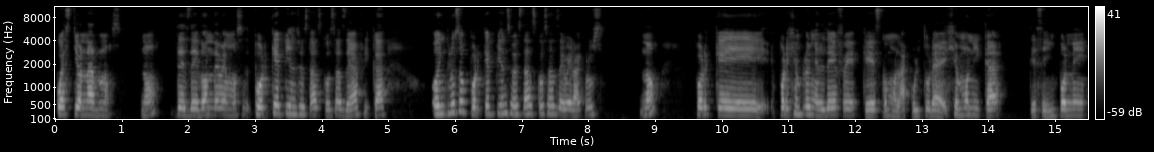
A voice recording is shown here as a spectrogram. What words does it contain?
cuestionarnos, ¿no? Desde dónde vemos, por qué pienso estas cosas de África o incluso por qué pienso estas cosas de Veracruz, ¿no? Porque, por ejemplo, en el DF, que es como la cultura hegemónica que se impone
